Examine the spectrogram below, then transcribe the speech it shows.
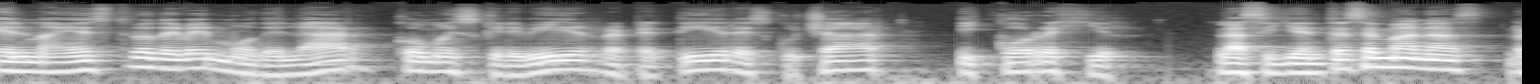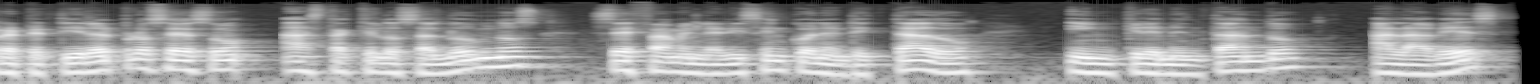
el maestro debe modelar cómo escribir, repetir, escuchar y corregir. Las siguientes semanas repetir el proceso hasta que los alumnos se familiaricen con el dictado, incrementando a la vez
